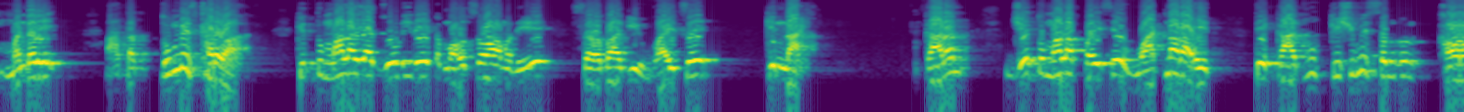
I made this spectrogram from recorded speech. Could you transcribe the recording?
मंडळी आता तुम्हीच ठरवा की तुम्हाला या जोडी रेट महोत्सवामध्ये सहभागी व्हायचंय की नाही. कारण जे तुम्हाला पैसे वाटणार आहेत ते काजू किशमिश समजून खा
